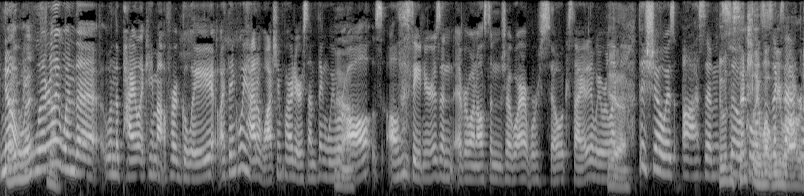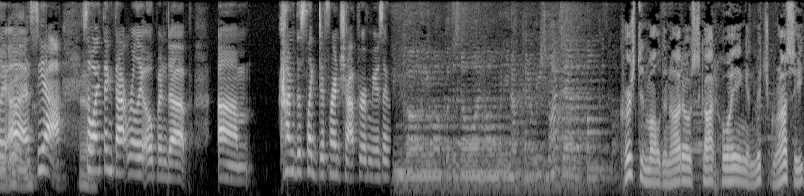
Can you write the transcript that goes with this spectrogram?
No, right away? literally when the when the pilot came out for Glee, I think we had a watching party or something. We were all all the seniors and everyone else in the show choir were so excited. We were like, Yeah. "This show is awesome! It's was so essentially cool. what this is we were exactly already doing. us." Yeah. So I think that really opened up um, kind of this like different chapter of music. Kirstin Maldonado, Scott Hoying, and Mitch Grassi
